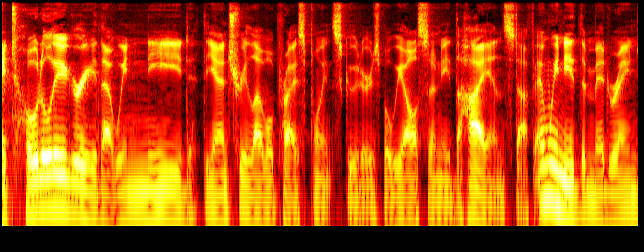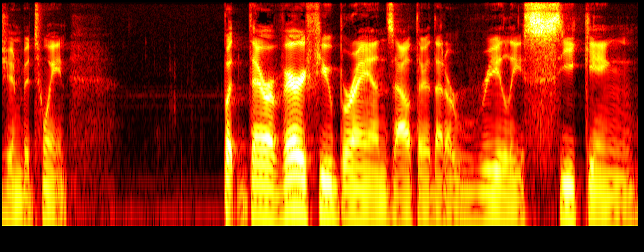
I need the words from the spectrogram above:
I totally agree that we need the entry level price point scooters, but we also need the high end stuff, and we need the mid range in between. But there are very few brands out there that are really seeking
